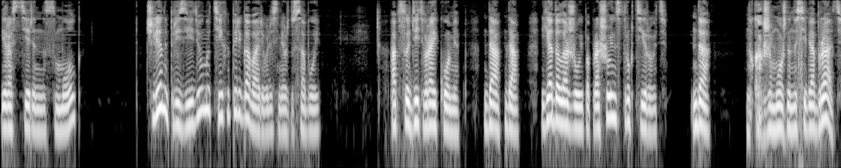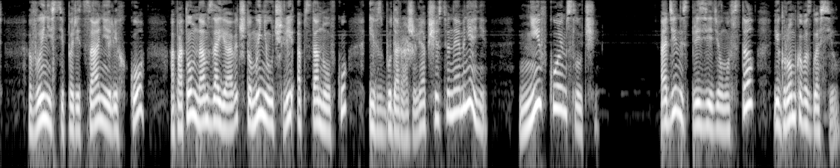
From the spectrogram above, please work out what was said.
и растерянно смолк. Члены президиума тихо переговаривались между собой. «Обсудить в райкоме. Да, да, я доложу и попрошу инструктировать. Да, но как же можно на себя брать? Вынести порицание легко, а потом нам заявят, что мы не учли обстановку и взбудоражили общественное мнение. Ни в коем случае. Один из президиума встал и громко возгласил.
